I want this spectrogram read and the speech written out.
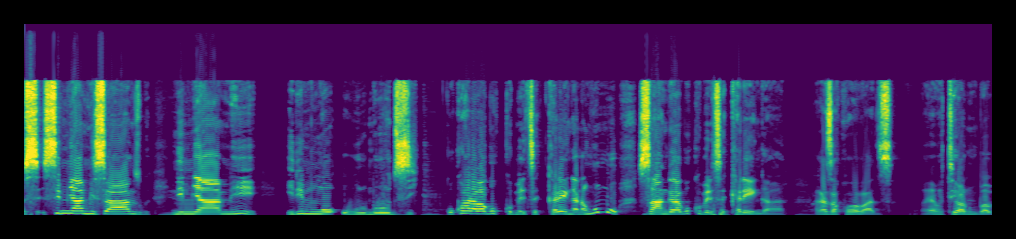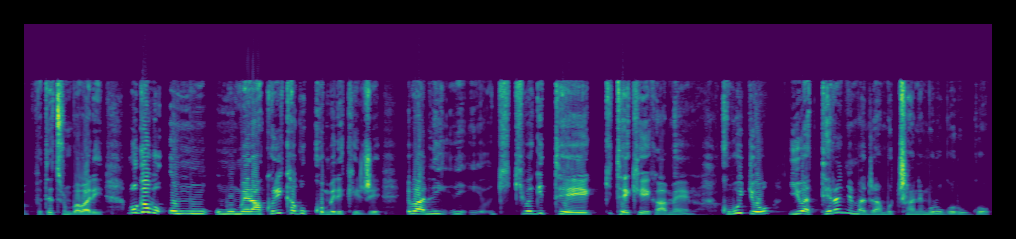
si si imyambi isanzwe ni imyambi irimwo uburozi. Kuko hari abagukomeretse karengana nk'umusanga aragukomeretse karengana. Akaza kubabaza. Ati petete mbabarire mugabo umu- umumelankolike agukomerekeje eba ni- ni- kiba gitekeye kameme ku buryo iyo ateranye amajambo cyane muri urwo rugo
